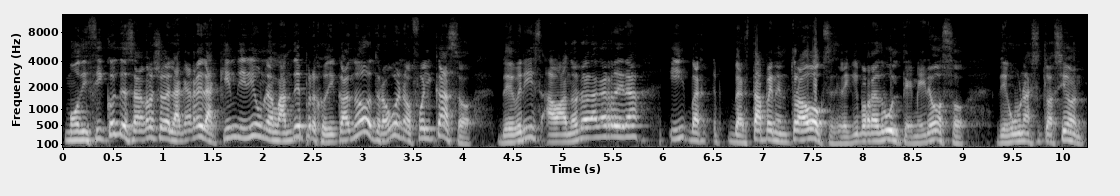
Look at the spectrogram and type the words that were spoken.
modificó el desarrollo de la carrera. ¿Quién diría un irlandés perjudicando a otro? Bueno, fue el caso. De Vries abandonó la carrera y Verstappen entró a boxes. El equipo Red Bull, temeroso de una situación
